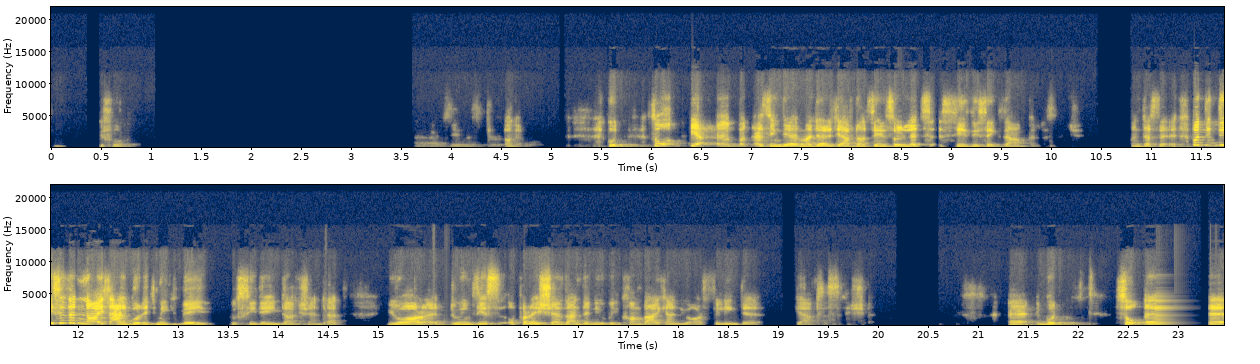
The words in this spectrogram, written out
thing before? I've seen this. Okay, good. So yeah, uh, but I think the majority have not seen. So let's see this example. And that's a, but this is a nice algorithmic way to see the induction that you are doing these operations and then you will come back and you are filling the gaps essentially. Uh, good. So uh, uh,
